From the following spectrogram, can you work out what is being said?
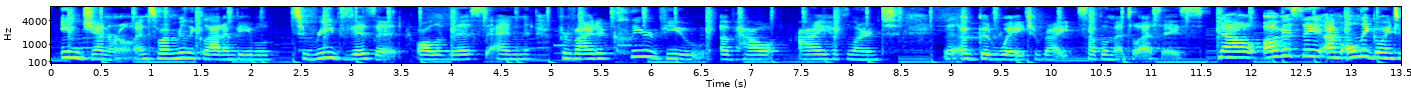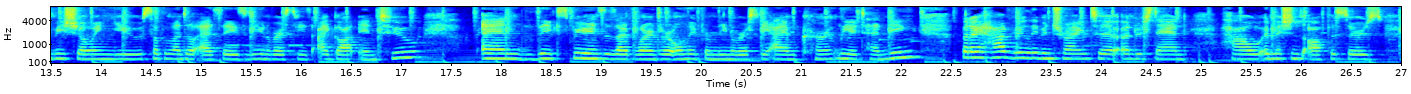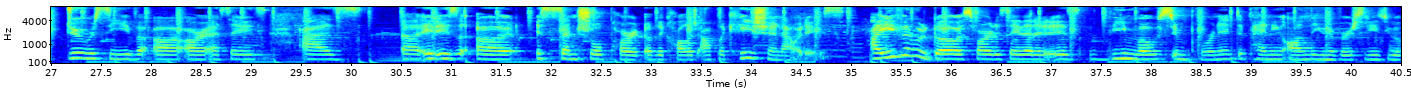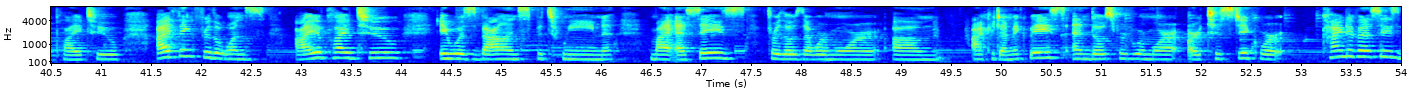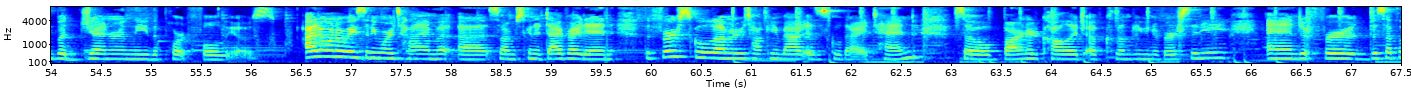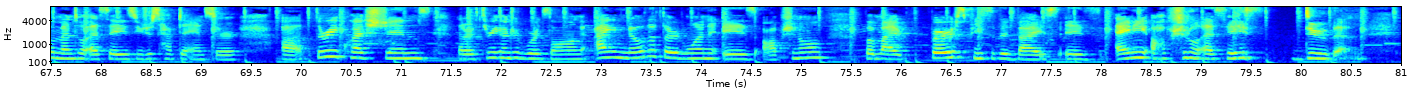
in general. And so I'm really glad I'm be able to revisit all of this and provide a clear view of how I have learned a good way to write supplemental essays. Now, obviously, I'm only going to be showing you supplemental essays of the universities I got into, and the experiences I've learned are only from the university I am currently attending. But I have really been trying to understand how admissions officers do receive uh, our essays as uh, it is an essential part of the college application nowadays. I even would go as far to say that it is the most important depending on the universities you apply to. I think for the ones I applied to, it was balanced between my essays for those that were more um, academic based and those for who were more artistic were kind of essays, but generally the portfolios. I don't want to waste any more time, uh, so I'm just going to dive right in. The first school that I'm going to be talking about is a school that I attend, so Barnard College of Columbia University. And for the supplemental essays, you just have to answer uh, three questions that are 300 words long. I know the third one is optional, but my first piece of advice is any optional essays, do them.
